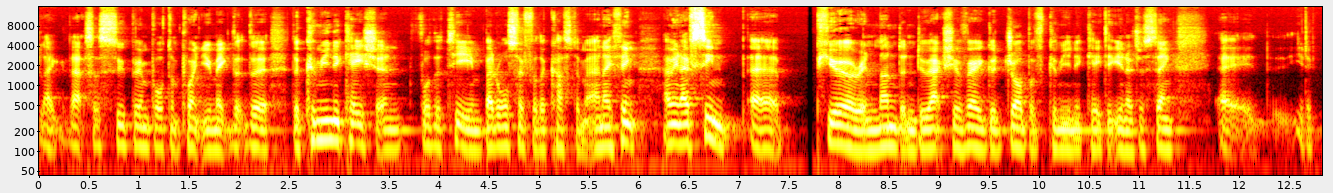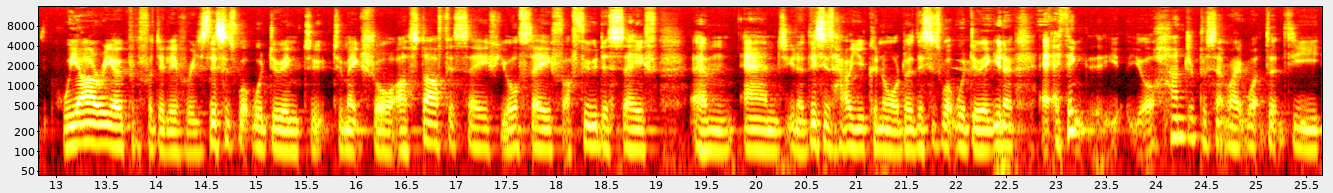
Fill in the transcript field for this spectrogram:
like that's a super important point you make the, the the communication for the team, but also for the customer. And I think I mean I've seen uh, Pure in London do actually a very good job of communicating. You know, just saying, uh, you know, we are reopened for deliveries. This is what we're doing to to make sure our staff is safe, you're safe, our food is safe, um, and you know this is how you can order. This is what we're doing. You know, I think you're 100% right. What the the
